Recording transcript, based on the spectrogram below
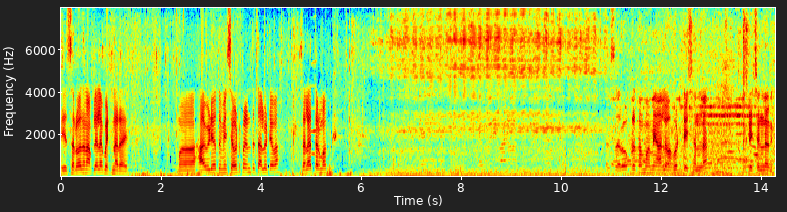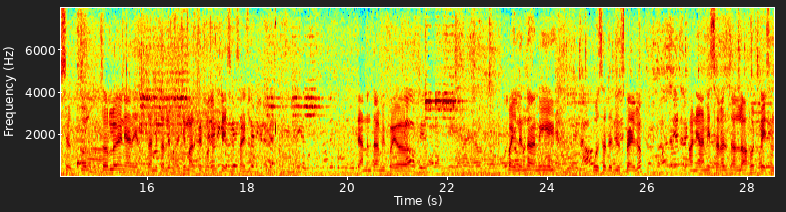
हे सर्वजण आपल्याला भेटणार आहेत. मग हा व्हिडिओ तुम्ही शेवटपर्यंत चालू ठेवा. चला तर मग. सर्वप्रथम आम्ही आलो आहोत स्टेशनला. स्टेशनला रिक्षातून उतरलो आहे आणि आता आम्ही चाललो भाजी मार्केटमधून स्टेशन साईडला. त्यानंतर आम्ही प पहिल्यांदा आम्ही ऊसाचा ज्यूस प्यायलो आणि आम्ही सरळ चाललो आहोत स्टेशन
